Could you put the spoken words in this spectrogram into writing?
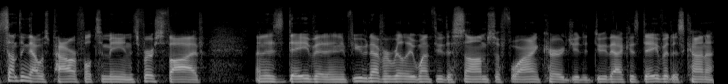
something that was powerful to me, and it's verse 5 and it's David. And if you've never really went through the Psalms before, I encourage you to do that because David is kind of,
